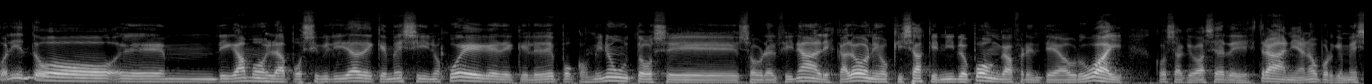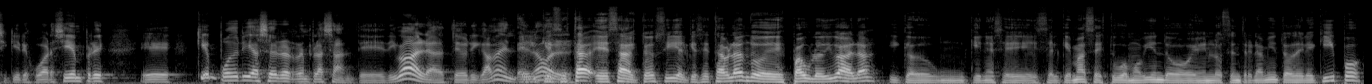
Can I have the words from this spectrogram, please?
poniendo, em, digamos, la posibilidad de que Messi no juegue, de que le dé pocos minutos eh, sobre el final, Scaloni, o quizás que ni lo ponga frente a Uruguay, cosa que va a ser extraña, ¿no? Porque Messi quiere jugar siempre. Eh, ¿Quién podría ser el reemplazante? Dybala, teóricamente, el ¿no? Que se está, exacto, sí, el que se está hablando es Paulo Dybala, y quien es, es el que más se estuvo moviendo en los entrenamientos del equipo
